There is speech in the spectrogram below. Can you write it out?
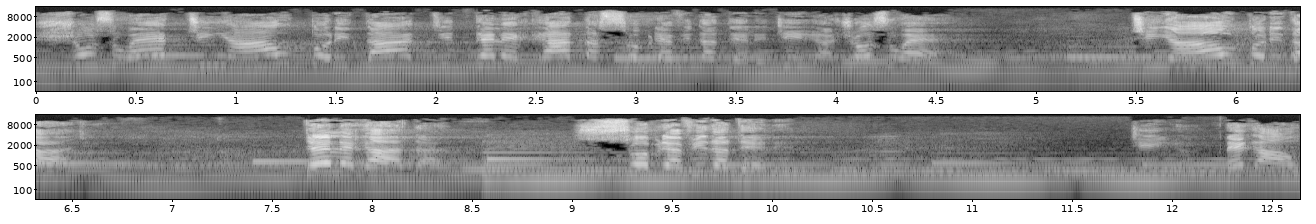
Josué tinha autoridade delegada sobre a vida dele. Diga, Josué tinha autoridade delegada sobre a vida dele. Diga, legal.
